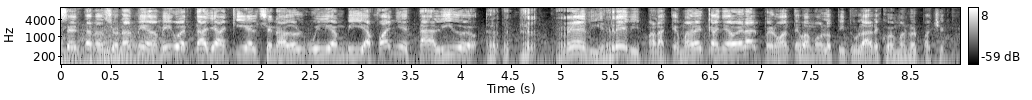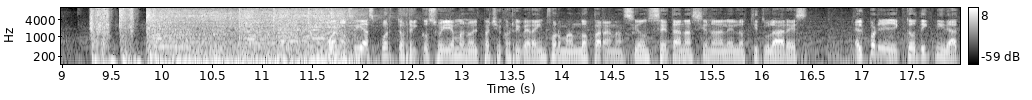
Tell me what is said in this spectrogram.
Z Nacional. Mi amigo está ya aquí, el senador William Villafañe está lido, ready, ready para quemar el cañaveral, pero antes vamos a los titulares con Emanuel Pacheco. Buenos días, Puerto Rico. Soy Emanuel Pacheco Rivera informando para Nación Z Nacional en los titulares. El proyecto Dignidad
